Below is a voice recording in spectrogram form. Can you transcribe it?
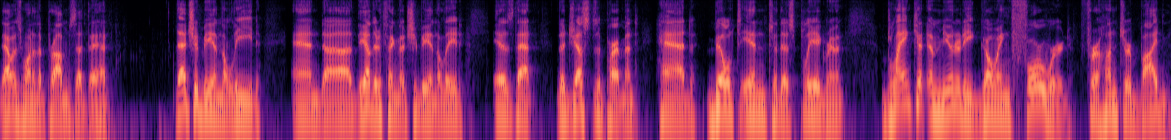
That was one of the problems that they had. That should be in the lead. And uh, the other thing that should be in the lead is that the Justice Department had built into this plea agreement blanket immunity going forward for Hunter Biden,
